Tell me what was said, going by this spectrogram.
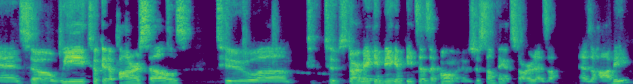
And so we took it upon ourselves to, um, to, start making vegan pizzas at home. And it was just something that started as a as a hobby.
